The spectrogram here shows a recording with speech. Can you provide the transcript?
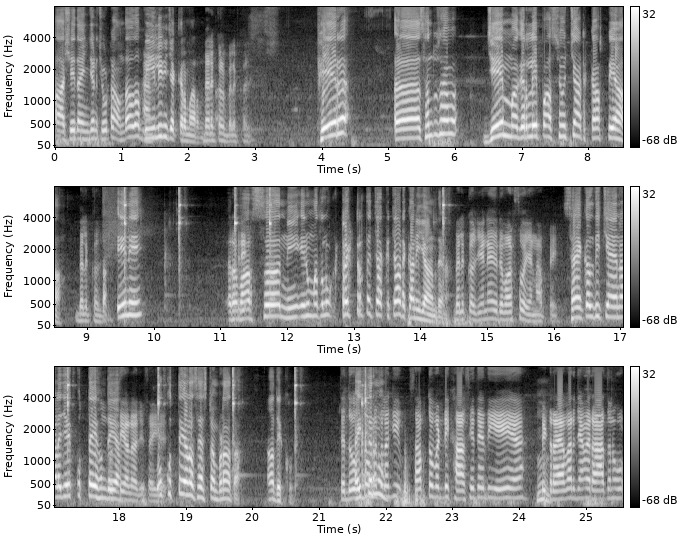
ਆਸ਼ੇ ਦਾ ਇੰਜਨ ਛੋਟਾ ਹੁੰਦਾ ਉਹਦਾ ਵੀਲ ਹੀ ਨਹੀਂ ਚੱਕਰ ਮਾਰਨ ਬਿਲਕੁਲ ਬਿਲਕੁਲ। ਫਿਰ ਸੰਧੂ ਸਾਹਿਬ ਜੇ ਮਗਰਲੇ ਪਾਸਿਓਂ ਝਟਕਾ ਪਿਆ ਬਿਲਕੁਲ। ਇਹਨੇ ਰਿਵਰਸ ਨਹੀਂ ਇਹਨੂੰ ਮਤਲਬ ਟਰੈਕਟਰ ਤੇ ਚੱਕ ਝਟਕਾ ਨਹੀਂ ਜਾਣ ਦੇਣਾ। ਬਿਲਕੁਲ ਜਿਹਨੇ ਰਿਵਰਸ ਹੋ ਜਾਣਾ ਆਪੇ। ਸਾਈਕਲ ਦੀ ਚੈਨ ਵਾਲੇ ਜਿਹੜੇ ਕੁੱਤੇ ਹੁੰਦੇ ਆ ਉਹ ਕੁੱਤੇ ਵਾਲਾ ਸਿਸਟਮ ਬਣਾਤਾ। ਆਹ ਦੇਖੋ। ਤੇ ਦੋਸਤੋ ਇੱਧਰ ਨੂੰ- ਮਤਲਬ ਕਿ ਸਭ ਤੋਂ ਵੱਡੀ ਖਾਸੀਅਤ ਇਹਦੀ ਇਹ ਆ ਵੀ ਡਰਾਈਵਰ ਜਿਵੇਂ ਰਾਤ ਨੂੰ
